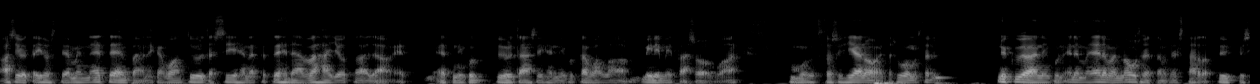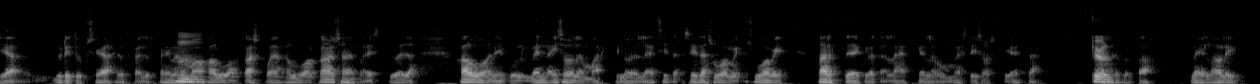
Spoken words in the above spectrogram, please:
asioita isosti ja mennä eteenpäin, eikä vaan tyytä siihen, että tehdään vähän jotain ja että et, niin kuin tyydytään siihen niin kuin tavallaan minimitasoon, vaan mutta tosi hienoa, että Suomesta nykyään niin kuin enemmän ja enemmän nousee tämmöisiä startup-tyyppisiä yrityksiä, jotka, jotka nimenomaan mm. haluaa kasvaa ja haluaa kansainvälistyä ja haluaa niin kuin mennä isoille markkinoille. Että sitä, sitä Suomi, Suomi tarvitsee kyllä tällä hetkellä mun mielestä isosti. Että, kyllä. Että, tota, meillä oli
